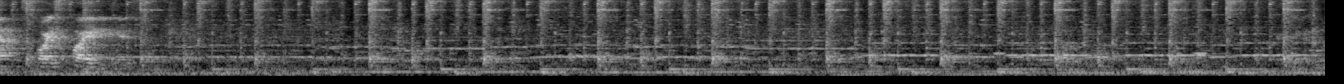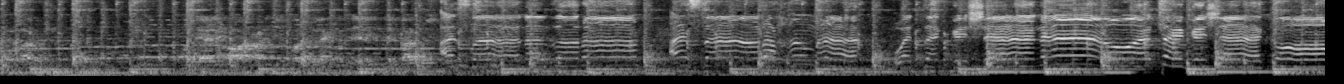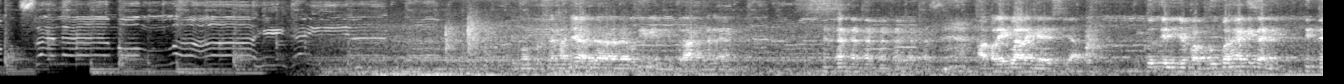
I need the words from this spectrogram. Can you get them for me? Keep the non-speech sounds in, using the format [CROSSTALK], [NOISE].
na spoil-spoil eh. Aja udah ada begini nih terang ya. [LAUGHS] Apalagi kelar guys ya. Ikutin coba berubahnya kita nih. [LAUGHS]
